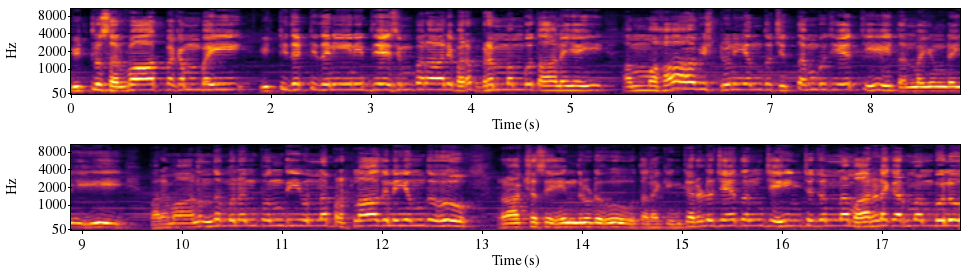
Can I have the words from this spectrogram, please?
ఇట్లు సర్వాత్మకంబై ఇట్టిదట్టిదని నిర్దేశింపరాని పరబ్రహ్మంబు తానయై అమ్మహావిష్ణుని యందు చిత్తంబు చేర్చి తన్మయుండయి. పరమానందమునన్ పొంది ఉన్న ప్రహ్లాదుని యందు రాక్షసేంద్రుడు తన కింకరులు చేతం చేయించుచున్న మారణకర్మంబులు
